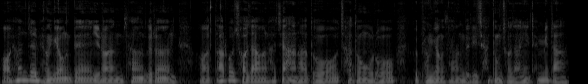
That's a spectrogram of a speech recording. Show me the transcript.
어, 현재 변경된 이러한 사항들은 어, 따로 저장을 하지 않아도 자동으로 그 변경 사항들이 자동 저장이 됩니다.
